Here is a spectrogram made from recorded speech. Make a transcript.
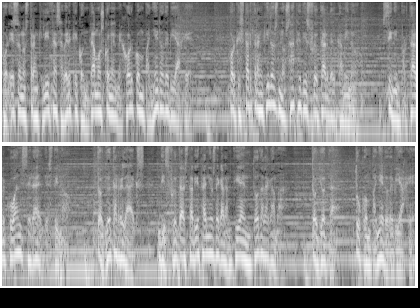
por eso nos tranquiliza saber que contamos con el mejor compañero de viaje. Porque estar tranquilos nos hace disfrutar del camino, sin importar cuál será el destino. Toyota Relax. Disfruta hasta 10 años de garantía en toda la gama. Toyota, tu compañero de viaje.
